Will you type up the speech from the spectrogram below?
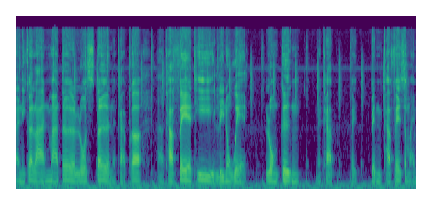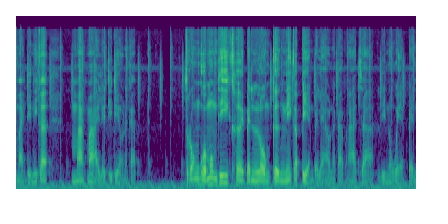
อันนี้ก็ร้าน m a t e r Roaster นะครับ ก็คาเฟ่ที่รีโนเวทลงกึงนะครับ ไปเป็นคาเฟ่สมัยใหม่เดี๋ยวนี้ก็มากมายเลยทีเดียวนะครับ ตรงหัวมุมที่เคยเป็นโรงกึ่งนี่ก็เปลี่ยนไปแล้วนะครับ อาจจะรีโนเวทเป็น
